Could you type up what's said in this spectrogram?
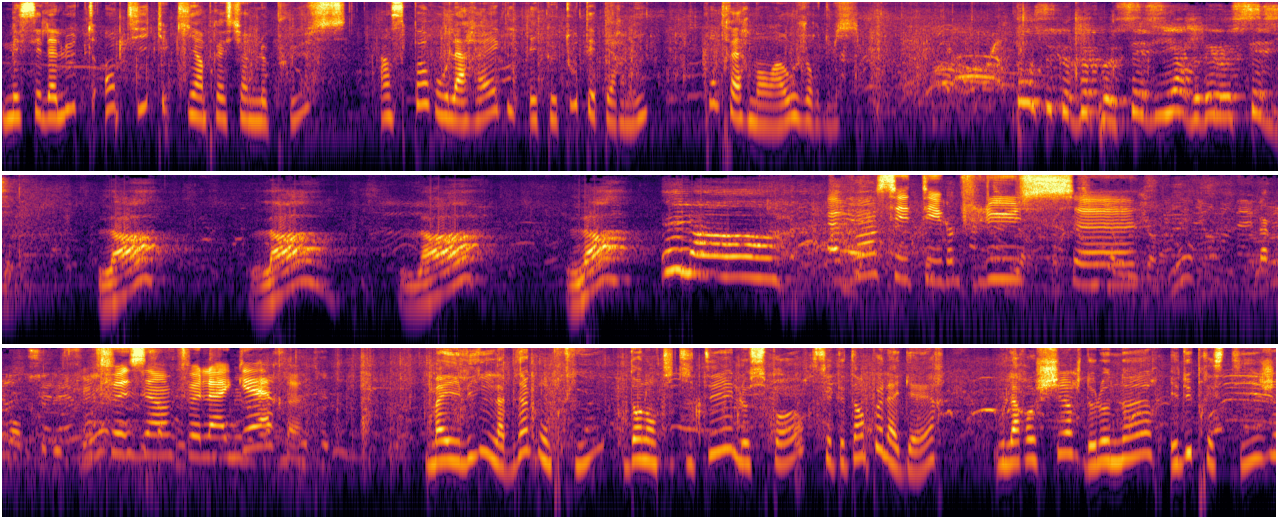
Mais c'est la lutte antique qui impressionne le plus, un sport où la règle est que tout est permis, contrairement à aujourd'hui. Tout ce que je peux saisir, je vais le saisir. Là, là, là, là et là. C'était plus. euh, on faisait un peu la guerre. Maëline l'a bien compris, dans l'Antiquité, le sport, c'était un peu la guerre, où la recherche de l'honneur et du prestige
